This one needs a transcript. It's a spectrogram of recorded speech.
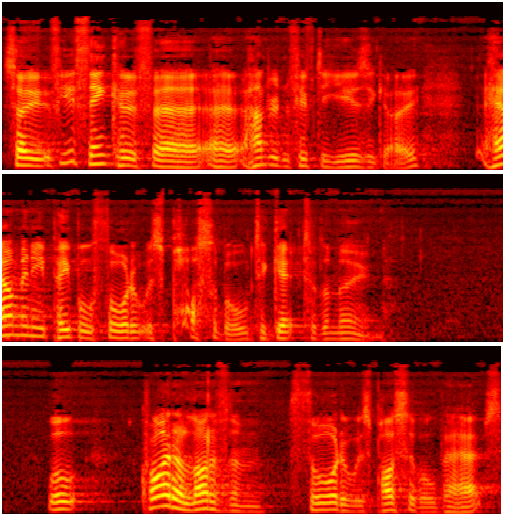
So if you think of uh, uh, 150 years ago, how many people thought it was possible to get to the moon? Well, quite a lot of them thought it was possible, perhaps,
